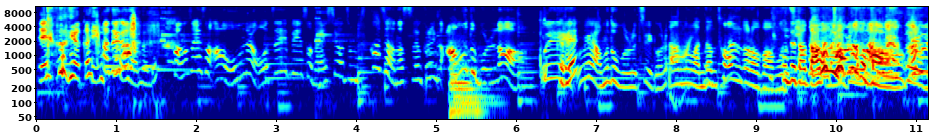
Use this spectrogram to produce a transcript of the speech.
약간 이렇게 내가 말하는데. 방송에서 아 오늘 어제에 비해서 날씨가 좀 푹하지 않았어요? 그러니까 아무도 몰라 왜, 그래? 왜 아무도 모르지 이거를? 나는 완전 처음 들어봐 뭐지? 근데 나 나도 처음 들어봐. 들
